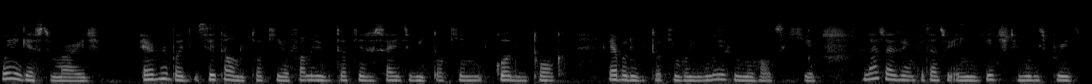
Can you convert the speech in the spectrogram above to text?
when it gets to marriage, everybody Satan will be talking, your family will be talking, society will be talking, God will talk, everybody will be talking, but you will not even know how to hear. And that's why it's very important to engage the Holy Spirit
